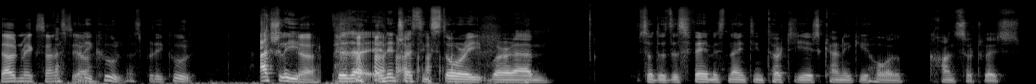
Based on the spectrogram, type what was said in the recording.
That would make sense. Yeah. That's yeah. pretty cool. That's pretty cool. Actually, Yeah. there's a, an interesting story where um, so there's this famous 1938 Carnegie Hall concert with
